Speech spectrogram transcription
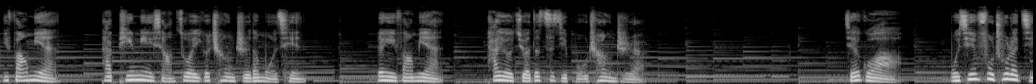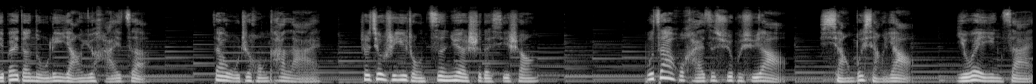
一方面，他拼命想做一个称职的母亲。另一方面，他又觉得自己不称职。结果，母亲付出了几倍的努力养育孩子，在武志红看来，这就是一种自虐式的牺牲，不在乎孩子需不需要，想不想要，一味硬塞。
